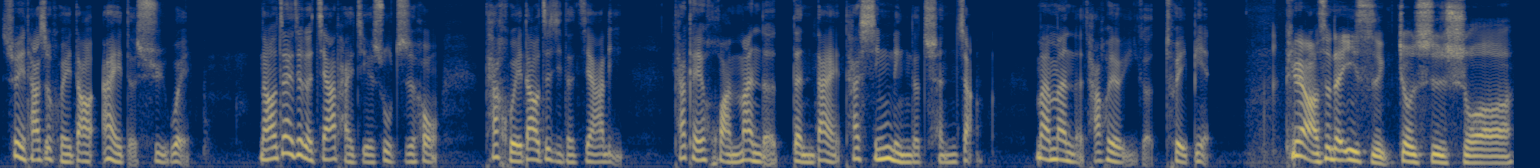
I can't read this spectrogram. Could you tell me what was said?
所以他是回到爱的序位。然后在这个加牌结束之后，他回到自己的家里，他可以缓慢的等待他心灵的成长，慢慢的他会有一个蜕变。听老师的意思就是说，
